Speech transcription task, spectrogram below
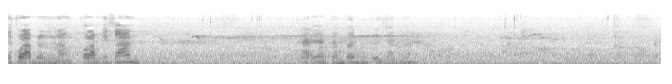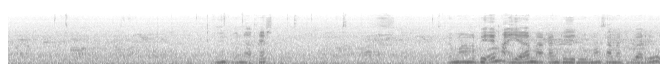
Eh kolam renang kolam ikan. Kayaknya jamban duduk di sana. Hmm, enak guys. Lebih enak ya makan di rumah sama di luar yuk.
